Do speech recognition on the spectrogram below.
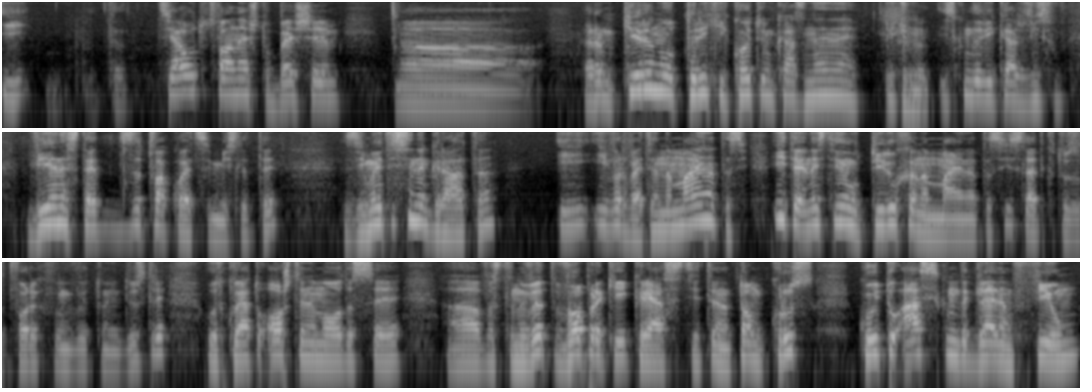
И цялото това нещо беше а, рамкирано от Рики, който им каза, не, не, пичове, искам да ви кажа, вие не сте за това, което се мислите, взимайте си наградата и, и вървете на майната си. И те наистина отидоха на майната си, след като затвориха филмовата индустрия, от която още не могат да се а, възстановят, въпреки крясъците на Том Круз, които аз искам да гледам филм.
